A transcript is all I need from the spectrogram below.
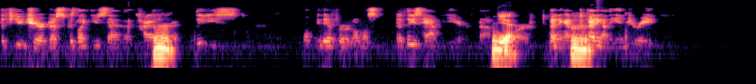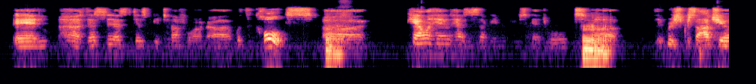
the future. Just because, like you said, that Kyler mm. at least won't be there for almost at least half a year, not yeah. more, depending on mm. depending on the injury. And uh, that's that's that's be a tough one. Uh, with the Colts, mm. uh, Callahan has a second interview scheduled. Rich Bisaccia,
